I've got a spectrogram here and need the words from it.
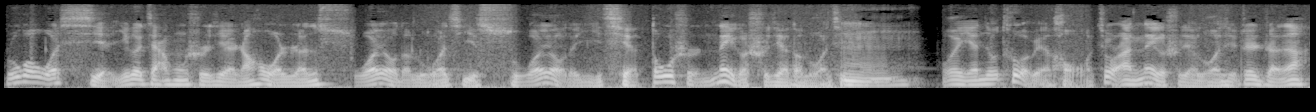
如果我写一个架空世界，然后我人所有的逻辑，所有的一切都是那个世界的逻辑，嗯，我也研究特别透，就是按那个世界逻辑，这人啊。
